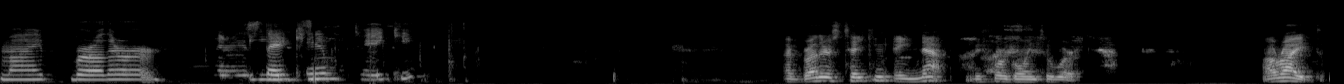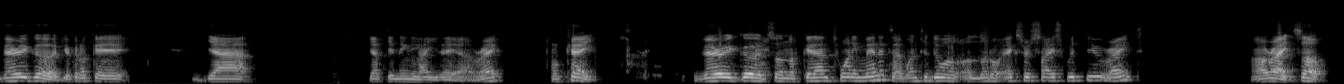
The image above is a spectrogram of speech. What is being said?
My brother Is is taking taking My brother is taking a nap before going to work. All right, very good. Yo creo que ya, ya tienen la idea, right? Okay, very good. So nos quedan 20 minutes. I want to do a, a little exercise with you, right? All right, so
